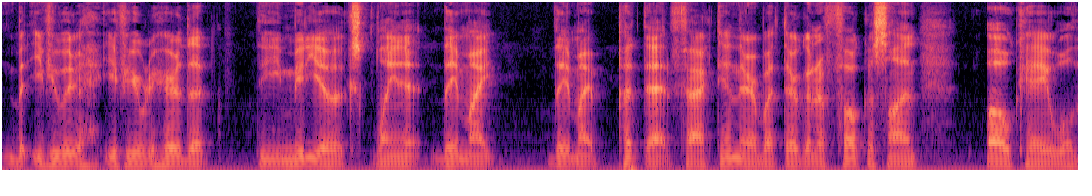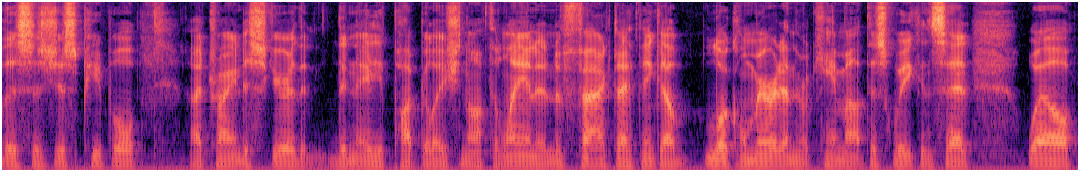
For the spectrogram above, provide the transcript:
but if you would, if you were to hear the the media explain it, they might they might put that fact in there, but they're going to focus on okay, well, this is just people uh, trying to scare the, the, native population off the land. And in fact, I think a local merit came out this week and said, well,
